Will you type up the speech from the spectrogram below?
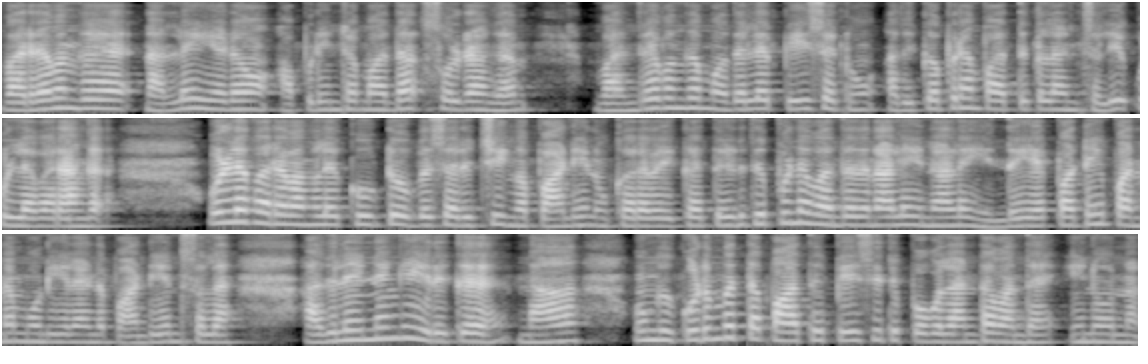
வர்றவங்க நல்ல இடம் அப்படின்ற மாதிரி தான் சொல்றாங்க. வந்தவங்க முதல்ல பேச பேசட்டும் அதுக்கப்புறம் பார்த்துக்கலாம்னு சொல்லி உள்ள வராங்க. உள்ளே வரவங்களை கூப்பிட்டு உபசரித்து இங்கே பாண்டியன் உட்கார வைக்க திடுதுப்புன்னு வந்ததுனால என்னால் எந்த ஏற்பாட்டையும் பண்ண முடியலன்னு பாண்டியன் சொல்ல அதில் என்னங்க இருக்கு? நான் உங்கள் குடும்பத்தை பார்த்து பேசிட்டு போகலான்னு தான் வந்தேன். இன்னொன்று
